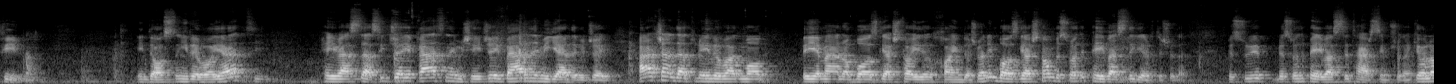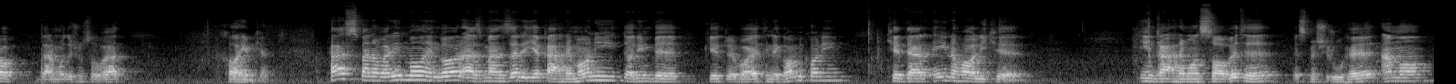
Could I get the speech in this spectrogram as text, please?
فیلم. این داستان این روایت پیوسته است. هیچ جایی قطع نمیشه هیچ جایی بر نمیگرده به جایی. هرچند در طول این روایت ما به یه معنا بازگشت هایی خواهیم داشت ولی این بازگشت ها به صورت پیوسته گرفته شدن به صورت به صورت پیوسته ترسیم شدن که حالا در موردشون صحبت خواهیم کرد. پس بنابراین ما انگار از منظر یه قهرمانی داریم به یه روایتی نگاه می‌کنیم که در عین حالی که این قهرمان ثابته اسمش روحه اما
